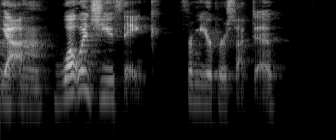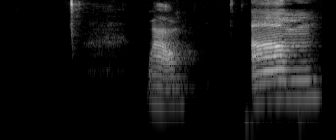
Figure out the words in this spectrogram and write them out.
yeah Uh-huh. what would you think from your perspective Wow. Um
